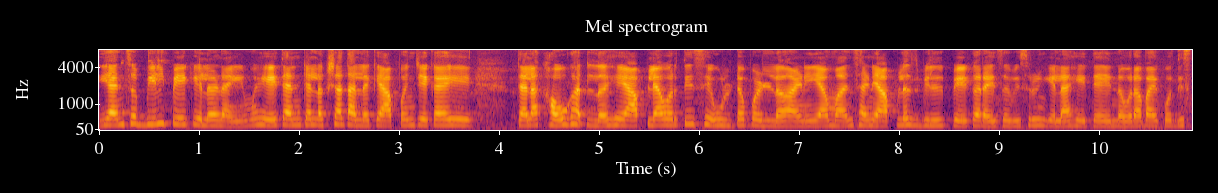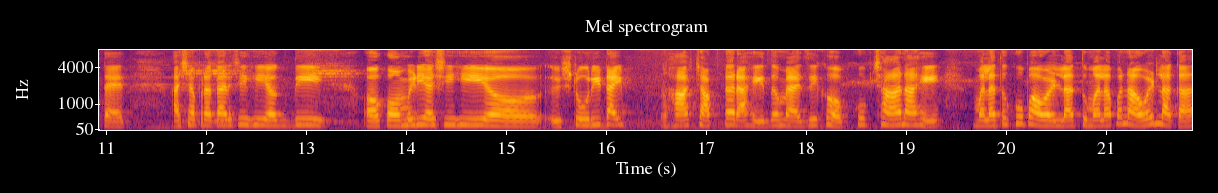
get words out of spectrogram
यांचं बिल पे केलं नाही. मग हे त्यांच्या लक्षात आलं की आपण जे काही त्याला खाऊ घातलं हे आपल्यावरतीच हे उलटं पडलं आणि या माणसाने आपलंच बिल पे करायचं विसरून गेला हे ते नवरा बायको दिसत आहेत अशा प्रकारची ही अगदी कॉमेडी अशी ही स्टोरी टाईप हा चॅप्टर आहे द मॅजिक हब खूप छान आहे. मला तर खूप आवडला. तुम्हाला पण आवडला का?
